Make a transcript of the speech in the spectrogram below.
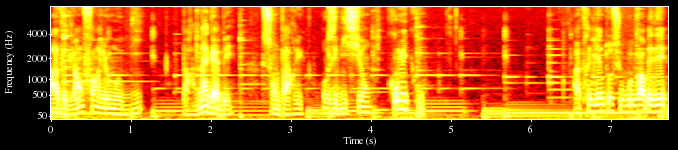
avec l'enfant et le maudit par Nagabe sont parus aux éditions Komiku. A très bientôt sur Boulevard BD.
